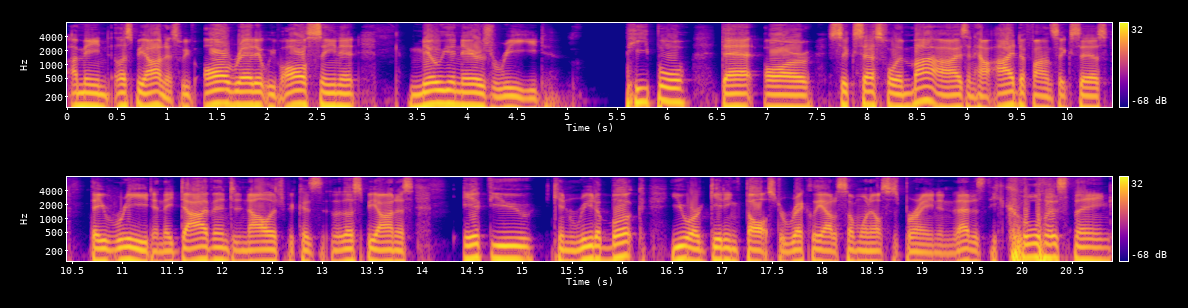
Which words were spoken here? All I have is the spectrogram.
I mean, let's be honest. We've all read it. We've all seen it. Millionaires read. People that are successful in my eyes and how I define success, they read and they dive into knowledge because let's be honest, if you can read a book, you are getting thoughts directly out of someone else's brain. And that is the coolest thing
